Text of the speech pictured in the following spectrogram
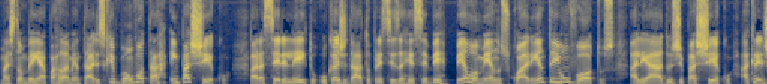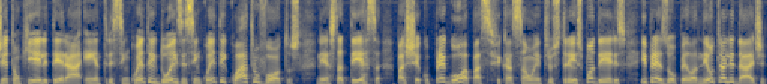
mas também há parlamentares que vão votar em Pacheco. Para ser eleito, o candidato precisa receber pelo menos 41 votos. Aliados de Pacheco acreditam que ele terá entre 52 e 54 votos. Nesta terça, Pacheco pregou a pacificação entre os três poderes e prezou pela neutralidade,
